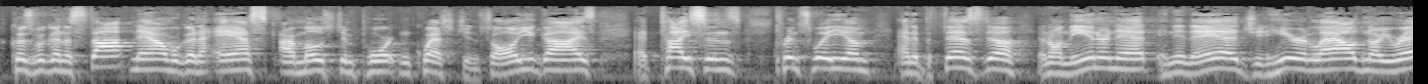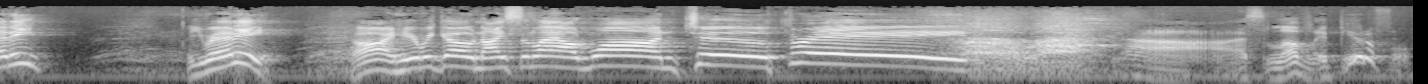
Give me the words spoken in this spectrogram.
because we're going to stop now. We're going to ask our most important question. So, all you guys at Tyson's, Prince William, and at Bethesda, and on the internet, and in the Edge, and hear it loud. And are you ready? ready. Are you ready? ready? All right, here we go. Nice and loud. One, two, three. Ah, that's lovely. Beautiful.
